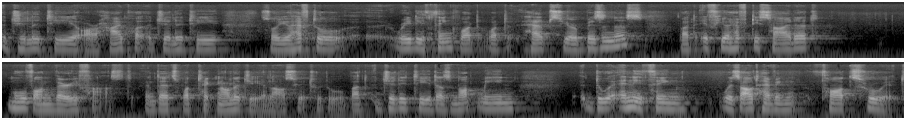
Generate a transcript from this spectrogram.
agility or hyper agility. So you have to uh, really think what, what helps your business. But if you have decided move on very fast. And that's what technology allows you to do. But agility does not mean do anything without having thought through it.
